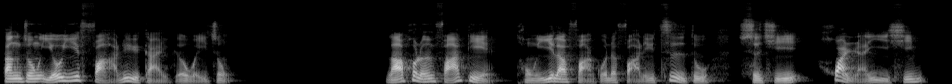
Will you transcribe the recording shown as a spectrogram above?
当中尤以法律改革为重。拿破仑法典统一了法国的法律制度，使其焕然一新。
